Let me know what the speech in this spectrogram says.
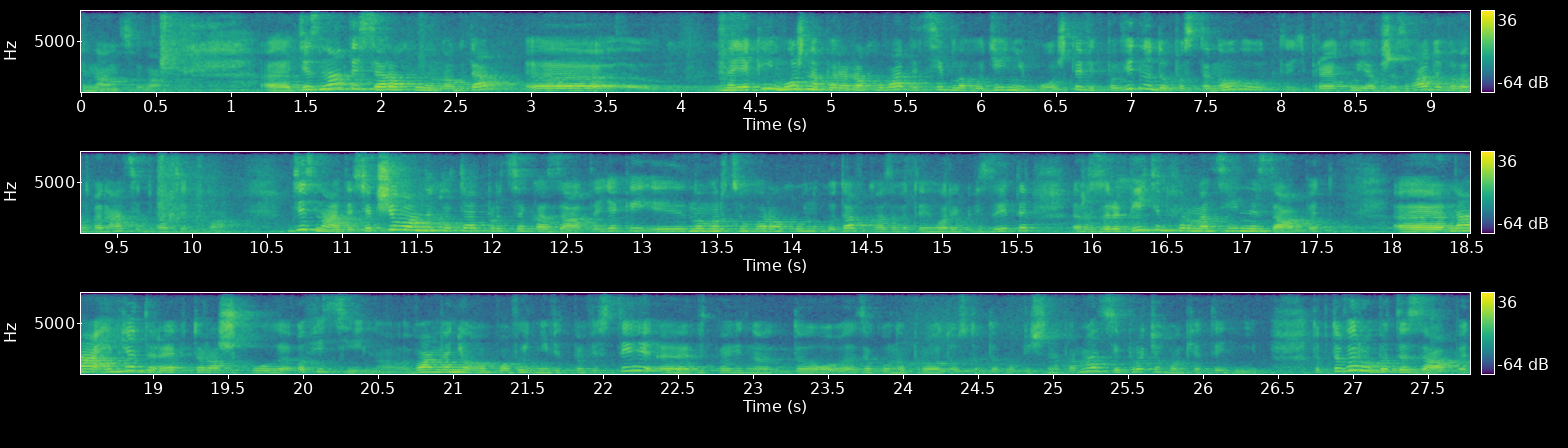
фінансова. Е, Дізнатися рахунок, да? На який можна перерахувати ці благодійні кошти відповідно до постанови, про яку я вже згадувала, 1222. Дізнайтесь, якщо вам не хочуть про це казати, який е, номер цього рахунку, да, вказувати його реквізити, зробіть інформаційний запит е, на ім'я директора школи офіційно. Вам на нього повинні відповісти е, відповідно до закону про доступ до публічної інформації протягом п'яти днів. Тобто ви робите запит,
